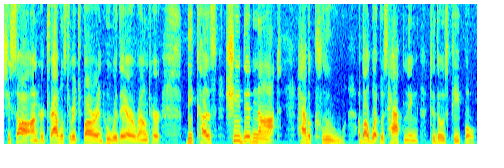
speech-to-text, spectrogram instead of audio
she saw on her travels to Rich Bar and who were there around her, because she did not have a clue about what was happening to those people.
